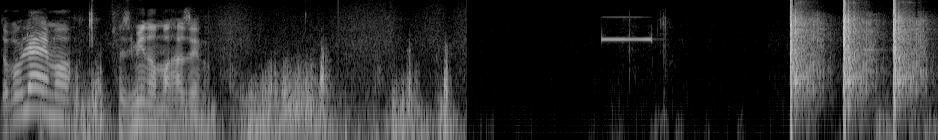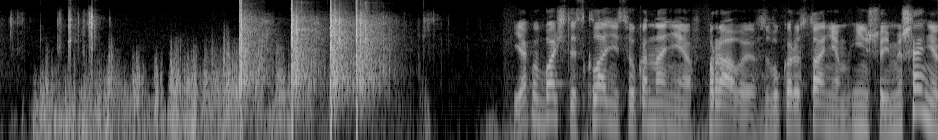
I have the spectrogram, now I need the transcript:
Додаємо зміну магазину. Як ви бачите, складність виконання вправи з використанням іншої мішені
